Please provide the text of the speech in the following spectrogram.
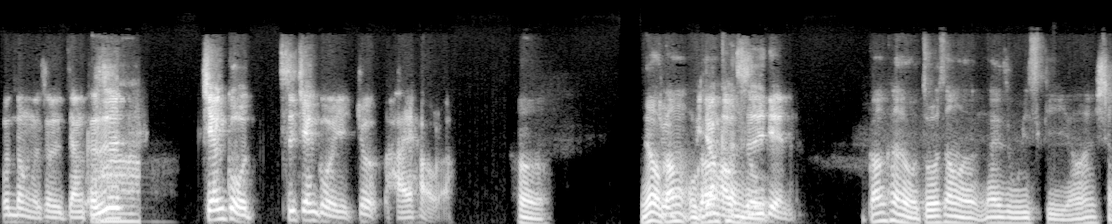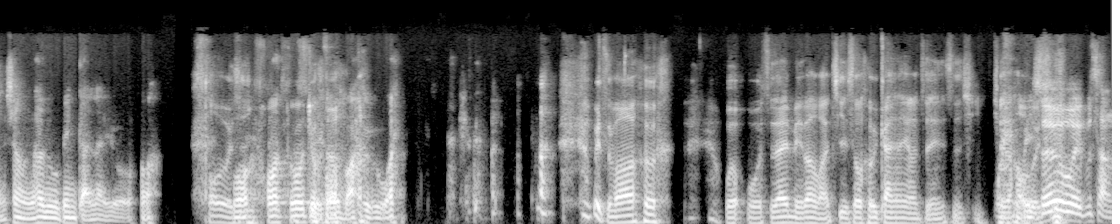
不弄的时候就这样。可是坚果吃坚果也就还好了，嗯，你知道我刚我刚刚看着我吃一点。刚刚看着我桌上的那一只 whisky，然后想象它如果变橄榄油的话，超恶我。花多久才能把它喝完？为什么要喝？我我实在没办法接受喝橄榄油这件事情，觉得好恶心。所以我也不常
